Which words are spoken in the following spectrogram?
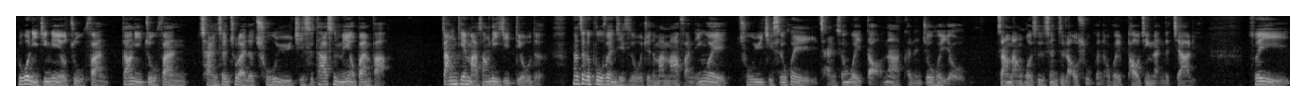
如果你今天有煮饭，当你煮饭产生出来的厨余，其实它是没有办法当天马上立即丢的。那这个部分其实我觉得蛮麻烦的，因为厨余其实会产生味道，那可能就会有蟑螂或是甚至老鼠可能会跑进来的家里。所以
